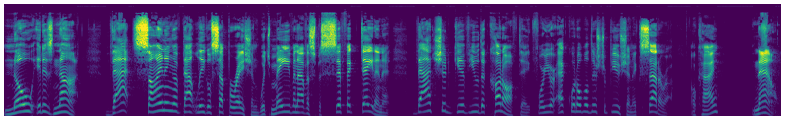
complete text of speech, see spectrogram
no, it is not. That signing of that legal separation, which may even have a specific date in it, that should give you the cutoff date for your equitable distribution, etc. Okay? Now,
